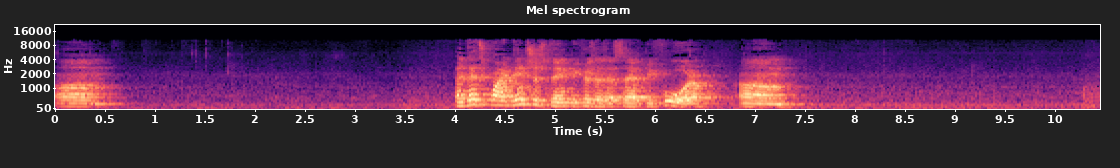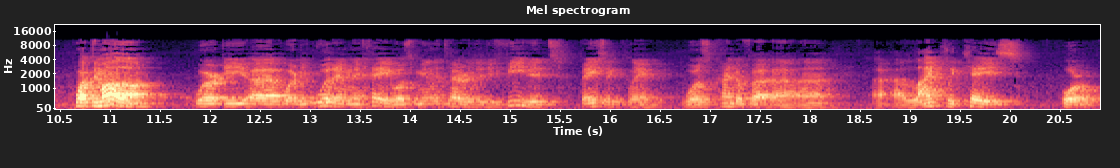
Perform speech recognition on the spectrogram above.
Um, and that's quite interesting because, as I said before, um, Guatemala, where the, uh, where the URNG was militarily defeated, basically was kind of a, a, a, likely case, or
